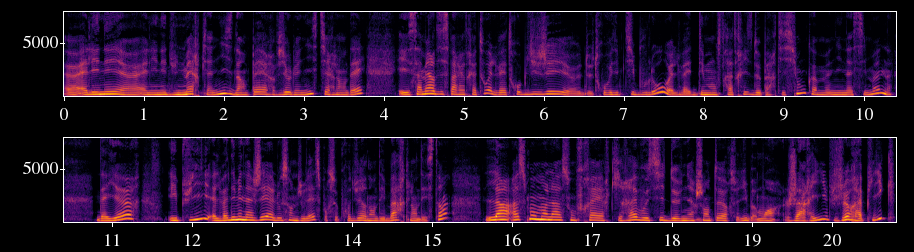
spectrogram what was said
Elle est née, elle est née d'une mère pianiste, d'un père violoniste irlandais. Et sa mère disparaît très tôt. Elle va être obligée de trouver des petits boulots. Elle va être démonstratrice de partitions comme Nina Simone d'ailleurs. Et puis, elle va déménager à Los Angeles pour se produire dans des bars clandestins. Là, à ce moment-là, son frère, qui rêve aussi de devenir chanteur, se dit bah moi, j'arrive, je rapplique.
